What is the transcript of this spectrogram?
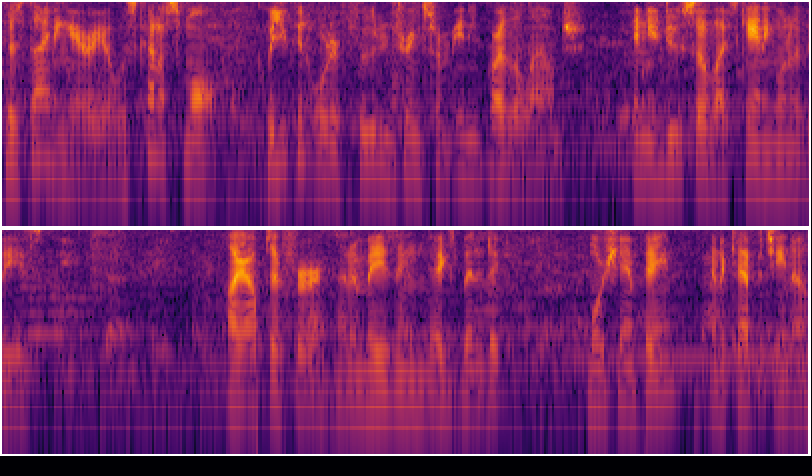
This dining area was kind of small, but you can order food and drinks from any part of the lounge, and you do so by scanning one of these. I opted for an amazing Eggs Benedict, more champagne, and a cappuccino.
